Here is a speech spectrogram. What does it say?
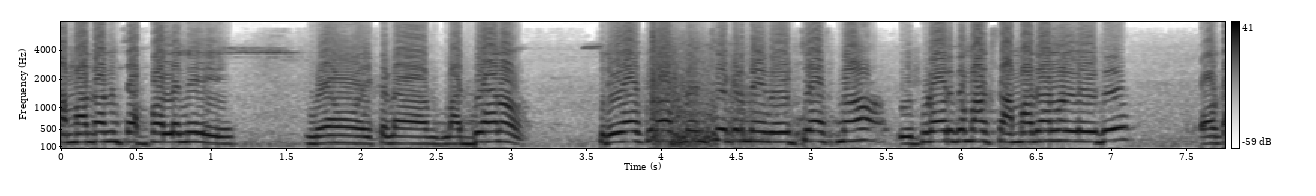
సమాధానం చెప్పాలని మేము ఇక్కడ మధ్యాహ్నం త్రీ ఓ క్లాక్ నుంచి ఇక్కడ మేము వెయిట్ చేస్తున్నాం. ఇప్పటి వరకు మాకు సమాధానం లేదు. ఒక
